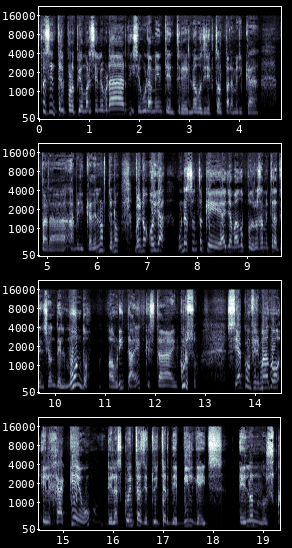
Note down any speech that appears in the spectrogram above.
pues entre el propio Marcelo Ebrard y seguramente entre el nuevo director para América para América del Norte, ¿no? Bueno, oiga, un asunto que ha llamado poderosamente la atención del mundo ahorita, ¿eh? que está en curso. Se ha confirmado el hackeo de las cuentas de Twitter de Bill Gates, Elon Musk,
